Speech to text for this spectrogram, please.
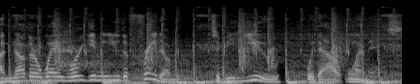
Another way we're giving you the freedom to be you without limits.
